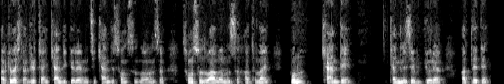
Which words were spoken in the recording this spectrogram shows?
Arkadaşlar lütfen kendi görevinizi, kendi sonsuzluğunuzu, sonsuz varlığınızı hatırlayın. Bunu kendi kendinize bir görev adledin.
